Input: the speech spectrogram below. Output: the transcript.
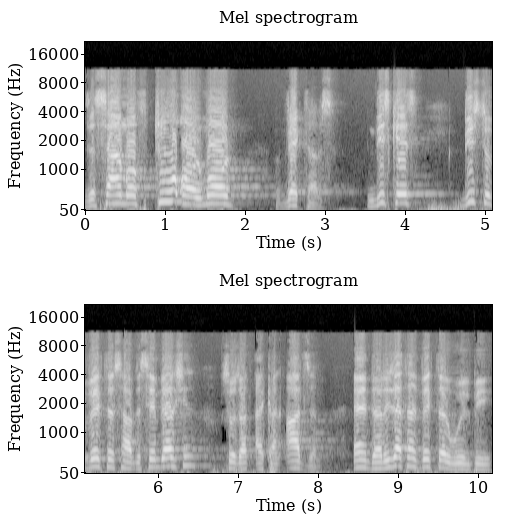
the sum of two or more vectors. In this case, these two vectors have the same direction so that I can add them. And the resultant vector will be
